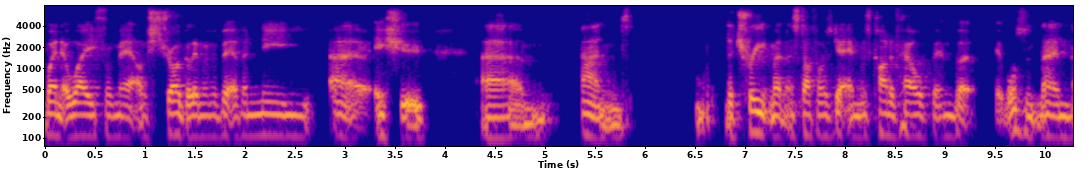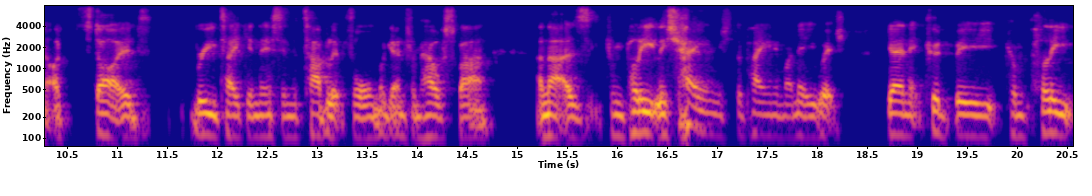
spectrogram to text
went away from it. I was struggling with a bit of a knee uh, issue, um, and the treatment and stuff I was getting was kind of helping, but it wasn't. Then I started retaking this in the tablet form again from Healthspan, and that has completely changed the pain in my knee. Which again, it could be complete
